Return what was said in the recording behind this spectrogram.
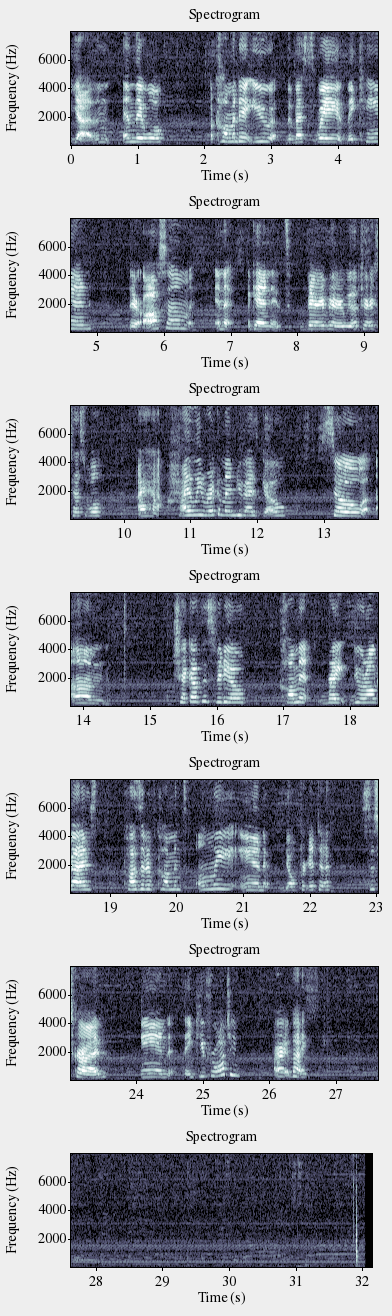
yeah, and, and they will accommodate you the best way they can. They're awesome, and again, it's very, very wheelchair accessible. I highly recommend you guys go. So, um, check out this video, comment, rate, do it all, guys. Positive comments only, and don't forget to subscribe. And thank you for watching. Alright, bye.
